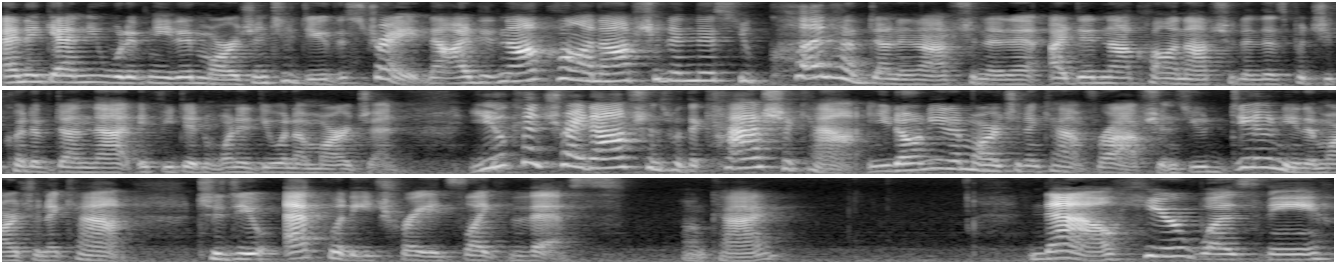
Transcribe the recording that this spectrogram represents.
And again, you would have needed margin to do this trade. Now, I did not call an option in this. You could have done an option in it. I did not call an option in this, but you could have done that if you didn't want to do it on margin. You can trade options with a cash account. You don't need a margin account for options. You do need a margin account to do equity trades like this, okay? Now, here was the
